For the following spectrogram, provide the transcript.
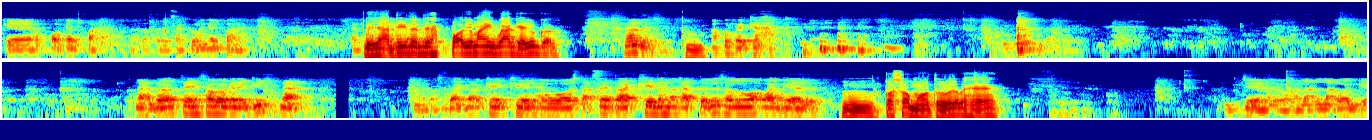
Ke hapok kan cepat. Apa sakut kan cepat. Dia jadi dah dia pok dia main beragai juga tu. Ada. Apa PK? Nah, dah saya sabar lagi. Nah. Nah, tak sedap kat kek ni awak tak saya tak kek dah nak kata tu suara awak wagai tu. Hmm, pasal mau tu dah bahaya. Hujan tu, alak-alak wagai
